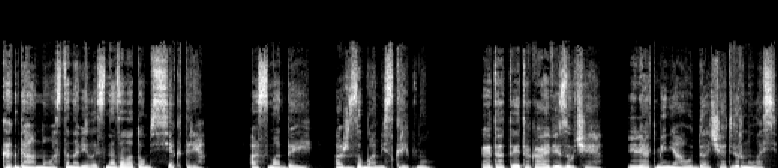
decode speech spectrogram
Когда оно остановилось на золотом секторе, Асмодей аж зубами скрипнул. «Это ты такая везучая? Или от меня удача отвернулась?»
